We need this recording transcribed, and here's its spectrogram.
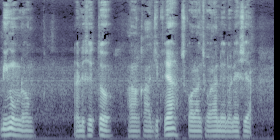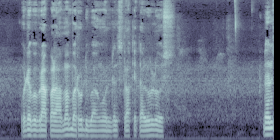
bingung dong. Nah di situ alangkah ajibnya sekolah-sekolah di Indonesia. Udah beberapa lama baru dibangun dan setelah kita lulus. Dan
